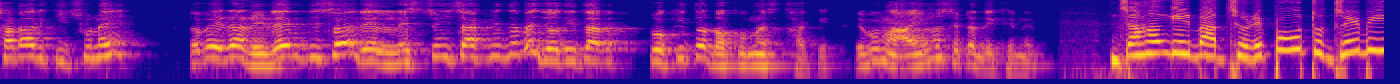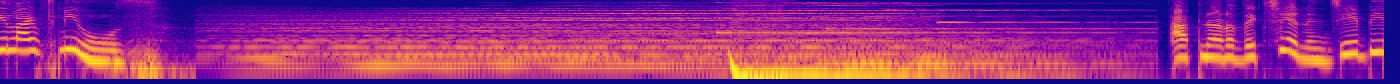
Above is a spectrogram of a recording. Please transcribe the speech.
ছাড়া আর কিছু নেই। তবে এটা রেলের বিষয়, রেল নিশ্চয়ই চাকরি দেবে যদি তার প্রকৃত ডকুমেন্টস থাকে এবং আইনও সেটা দেখে নেবে। Jahangir Badsha report, JB live news. আপনারা দেখছেন জেবি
